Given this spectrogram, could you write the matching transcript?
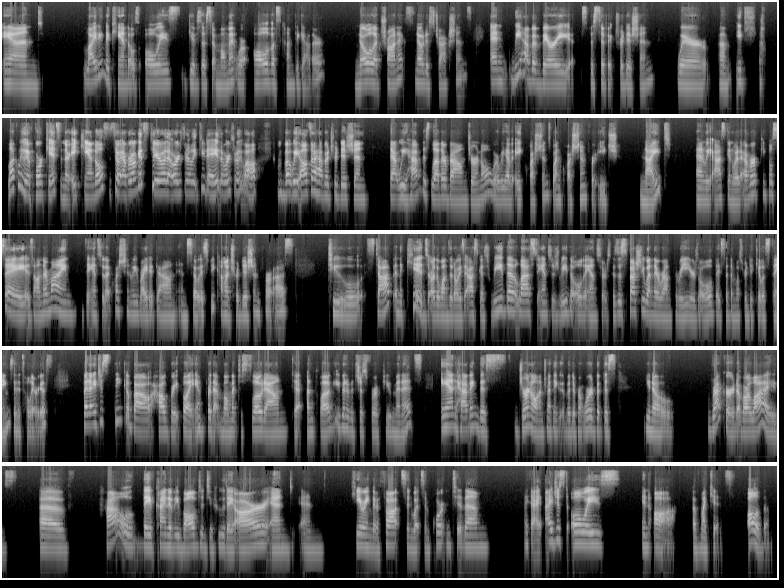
And lighting the candles always gives us a moment where all of us come together. No electronics, no distractions. And we have a very specific tradition where um, each, luckily, we have four kids and there are eight candles. So everyone gets two. That works really, two days. It works really well. But we also have a tradition that we have this leather bound journal where we have eight questions, one question for each night. And we ask, and whatever people say is on their mind to answer that question, we write it down. And so it's become a tradition for us to stop. And the kids are the ones that always ask us, read the last answers, read the old answers. Because especially when they're around three years old, they said the most ridiculous things and it's hilarious. But I just think about how grateful I am for that moment to slow down, to unplug, even if it's just for a few minutes. And having this journal, I'm trying to think of a different word, but this, you know, record of our lives of how they've kind of evolved into who they are and and hearing their thoughts and what's important to them. Like i i just always in awe of my kids all of them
